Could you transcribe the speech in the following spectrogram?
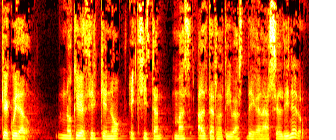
Que cuidado, no quiero decir que no existan más alternativas de ganarse el dinero.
